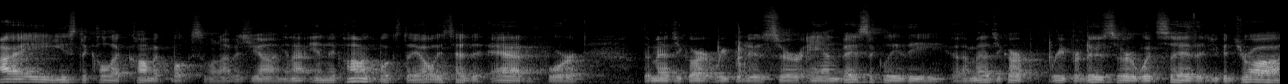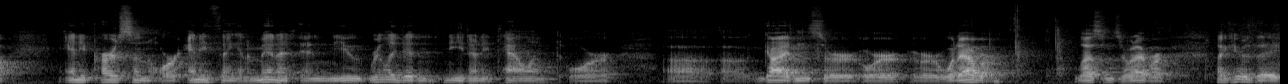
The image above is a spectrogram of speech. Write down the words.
I used to collect comic books when I was young, and I, in the comic books they always had the ad for the Magic Art Reproducer, and basically the uh, Magic Art Reproducer would say that you could draw any person or anything in a minute, and you really didn't need any talent or uh, uh, guidance or, or, or whatever, lessons or whatever. Like here's the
